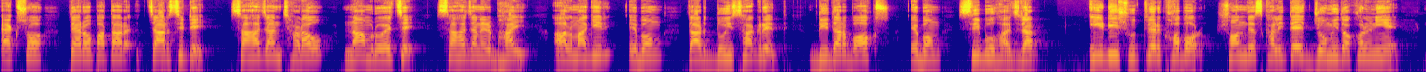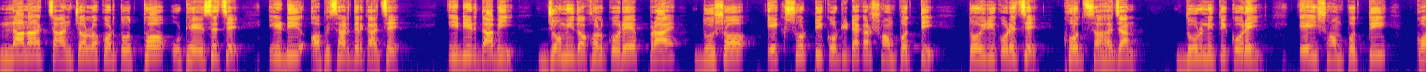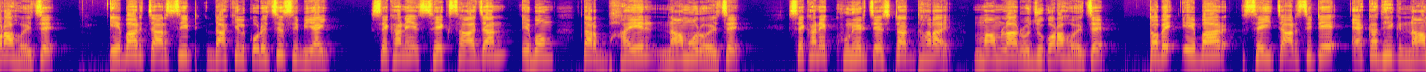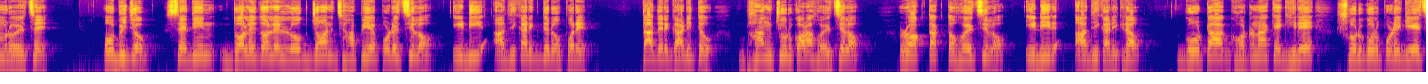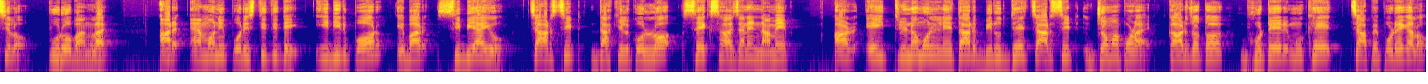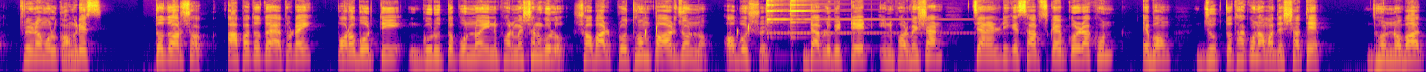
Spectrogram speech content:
একশো তেরো পাতার চার্জশিটে শাহজাহান ছাড়াও নাম রয়েছে শাহজাহানের ভাই আলমাগির এবং তার দুই সাগরেদ দিদার বক্স এবং শিবু হাজরার। ইডি সূত্রের খবর, সন্দেশখালিতে জমি দখল নিয়ে নানা চাঞ্চল্যকর তথ্য উঠে এসেছে ইডি অফিসারদের কাছে। ইডির দাবি, জমি দখল করে প্রায় দুশো একষট্টি কোটি টাকার সম্পত্তি তৈরি করেছে খোদ শাহজাহান। দুর্নীতি করেই এই সম্পত্তি করা হয়েছে। এবার চার্জশিট দাখিল করেছে সিবিআই। সেখানে শেখ শাহজাহান এবং তার ভাইয়ের নামও রয়েছে। সেখানে খুনের চেষ্টার ধারায় মামলা রুজু করা হয়েছে। তবে এবার সেই চার্জশিটে একাধিক নাম রয়েছে। অভিযোগ, সেদিন দলে দলে লোকজন ঝাঁপিয়ে পড়েছিল ইডি আধিকারিকদের ওপরে। তাদের গাড়িতেও ভাঙচুর করা হয়েছিল। রক্তাক্ত হয়েছিল ইডির আধিকারিকরাও। গোটা ঘটনাকে ঘিরে শোরগোল পড়ে গিয়েছিল পুরো বাংলায়। আর এমনই পরিস্থিতিতে ইডির পর এবার সিবিআইও চার্জশিট দাখিল করল শেখ শাহজাহানের নামে। আর এই তৃণমূল নেতার বিরুদ্ধে চার্জশিট জমা পড়ায় কার্যত ভোটের মুখে চাপে পড়ে গেল তৃণমূল কংগ্রেস। তো দর্শক, আপাতত এতটাই। পরবর্তী গুরুত্বপূর্ণ ইনফরমেশনগুলো সবার প্রথম পাওয়ার জন্য অবশ্যই ডাব্লিউবি টেট ইনফরমেশান চ্যানেলটিকে সাবস্ক্রাইব করে রাখুন এবং যুক্ত থাকুন আমাদের সাথে। ধন্যবাদ।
